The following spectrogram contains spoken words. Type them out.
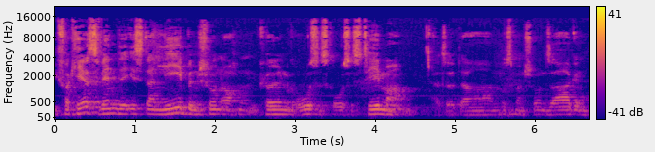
Die Verkehrswende ist daneben schon auch in Köln großes, großes Thema. Also da muss man schon sagen,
